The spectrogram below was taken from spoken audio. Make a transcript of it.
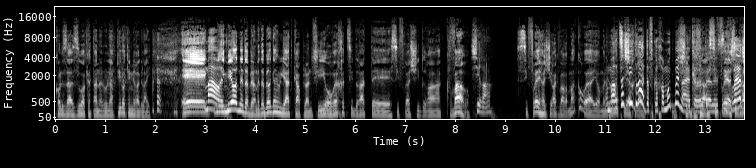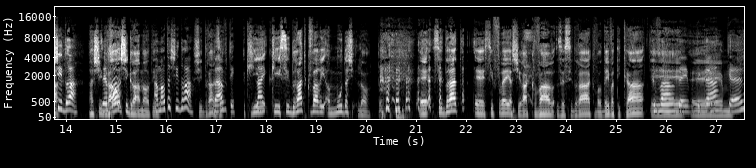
כל זעזוע קטן עלול להפיל אותי מרגליי. אה, מה עוד? עם מי עוד נדבר? נדבר גם עם ליאת קפלן, שהיא עורכת סדרת אה, ספרי השירה כבר. שירה. ספרי השירה כבר. מה קורה היום? לא אמרת מצליח שדרה, לה- דווקא חמוד בעיניי. ספרי ספרי. השדרה. זה השדרה. או השגרה אמרתי? אמרת שדרה. שדרה. זה- ואהבתי. כי, like. כי סדרת כבר היא עמוד הש... לא. טוב. אה, סדרת אה, ספרי השירה כבר, זה סדרה כבר די ותיקה. כבר אה, די ותיקה, אה, כן.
